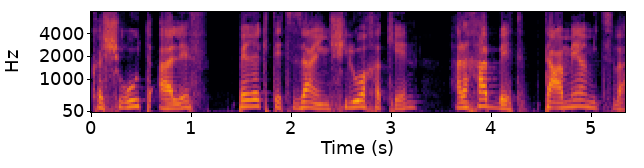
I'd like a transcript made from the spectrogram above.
כשרות א', פרק ט"ז, שילוח הקן, הלכה ב', טעמי המצווה.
